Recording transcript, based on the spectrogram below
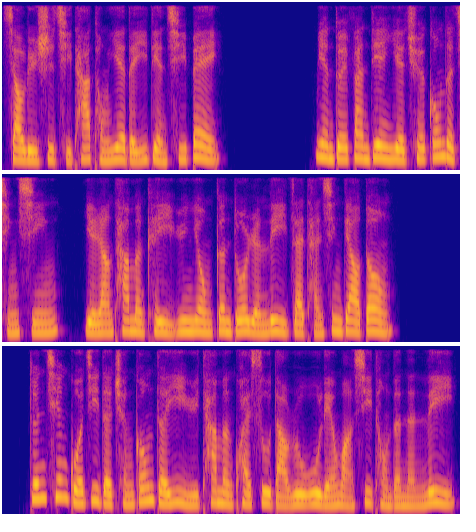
效率是其他同业的一点七倍。面对饭店业缺工的情形，也让他们可以运用更多人力在弹性调动。敦谦国际的成功得益于他们快速导入物联网系统的能力，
